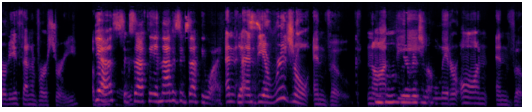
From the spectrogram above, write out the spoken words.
30th anniversary. Of Yes, exactly. And that is exactly why. And yes. and the original En Vogue, not Mhm, the, the original. later on En Vogue.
